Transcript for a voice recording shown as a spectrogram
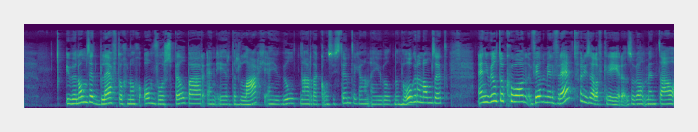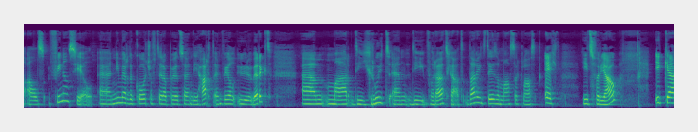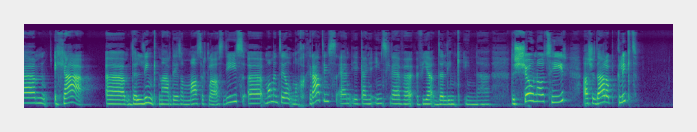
je omzet blijft toch nog onvoorspelbaar en eerder laag en je wilt naar dat consistente gaan en je wilt een hogere omzet. En je wilt ook gewoon veel meer vrijheid voor jezelf creëren, zowel mentaal als financieel. Uh, niet meer de coach of therapeut zijn die hard en veel uren werkt, um, maar die groeit en die vooruit gaat. Dan is deze masterclass echt iets voor jou. Ik um, ga uh, de link naar deze masterclass, die is uh, momenteel nog gratis en je kan je inschrijven via de link in uh, de show notes hier. Als je daarop klikt,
